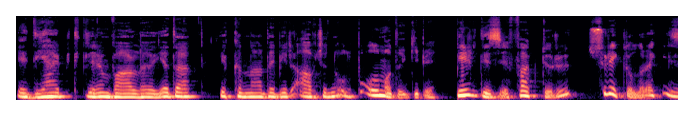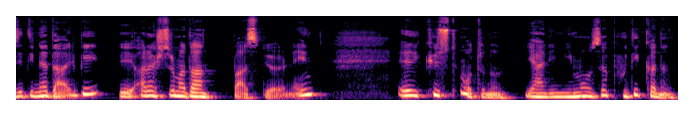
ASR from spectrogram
e, diğer bitkilerin varlığı ya da yakınlarda bir avcının olup olmadığı gibi bir dizi faktörü sürekli olarak izlediğine dair bir e, araştırmadan bahsediyor örneğin. E, küstüm otunun yani Mimosa pudica'nın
